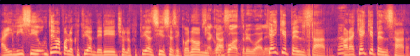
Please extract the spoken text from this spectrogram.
Ahí, Lisi, un tema para los que estudian derecho, los que estudian ciencias económicas. Sacó cuatro igual, ¿eh? ¿Qué hay que pensar? Ahora, ¿qué hay que pensar?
